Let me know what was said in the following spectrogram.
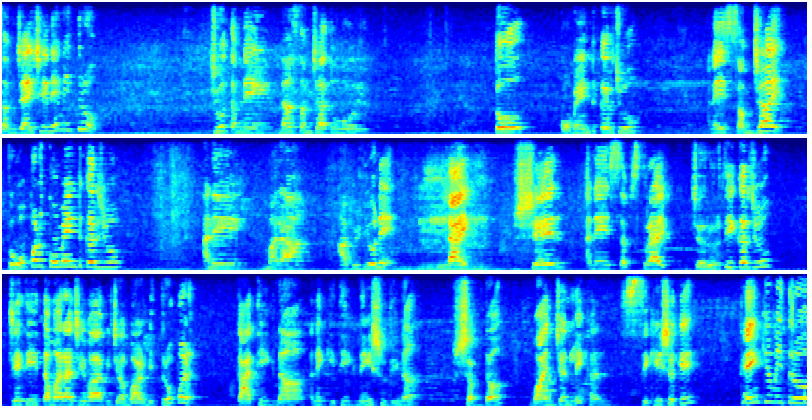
સમજાય છે ને મિત્રો? જો તમને ન સમજાતું હોય, તો કોમેન્ટ કરજો. અને સમજાય તો પણ કોમેન્ટ કરજો. અને મારા આ વિડીયોને લાઈક શેર અને સબસ્ક્રાઈબ જરૂરથી કરજો. જેથી તમારા જેવા બીજા બાળ મિત્રો પણ કાથી જ્ઞા અને કીથી સુધીના શબ્દ વાંચન લેખન શીખી શકે. થેન્ક યુ મિત્રો.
